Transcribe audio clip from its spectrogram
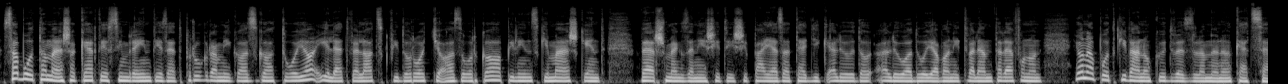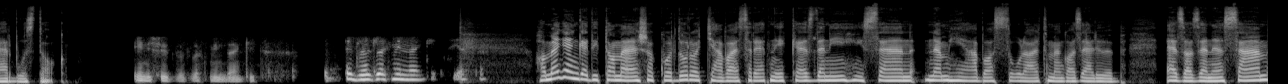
Szabó Tamás a Kertész Imre Intézet programigazgatója, illetve Lackfi Dorottya Azorka, a Pilinszki Másként vers megzenésítési pályázat egyik előadó- előadója van itt velem telefonon. Jó napot kívánok, üdvözlöm Önöket, szerbusztok! Én is üdvözlök mindenkit. Üdvözlök mindenkit, sziasztok! Ha megengedi Tamás, akkor Dorottyával szeretnék kezdeni, hiszen nem hiába szólalt meg az előbb ez a zeneszám.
